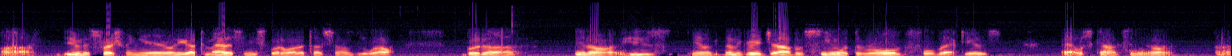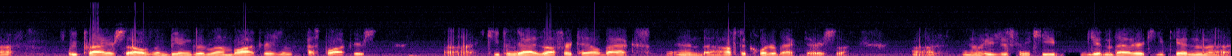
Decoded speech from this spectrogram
Uh, even his freshman year, when he got to Madison, he scored a lot of touchdowns as well. But uh, you know, he's you know done a great job of seeing what the role of the fullback is at Wisconsin. You know, uh, we pride ourselves on being good run blockers and pass blockers, uh, keeping guys off our tailbacks and uh, off the quarterback there. So uh, you know, he's just going to keep getting better, keep getting uh,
